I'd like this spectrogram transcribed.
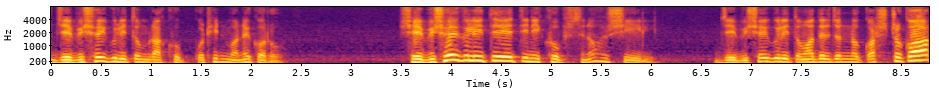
যে বিষয়গুলি তোমরা খুব কঠিন মনে করো সেই বিষয়গুলিতে তিনি খুব স্নেহশীল। যে বিষয়গুলি তোমাদের জন্য কষ্টকর,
